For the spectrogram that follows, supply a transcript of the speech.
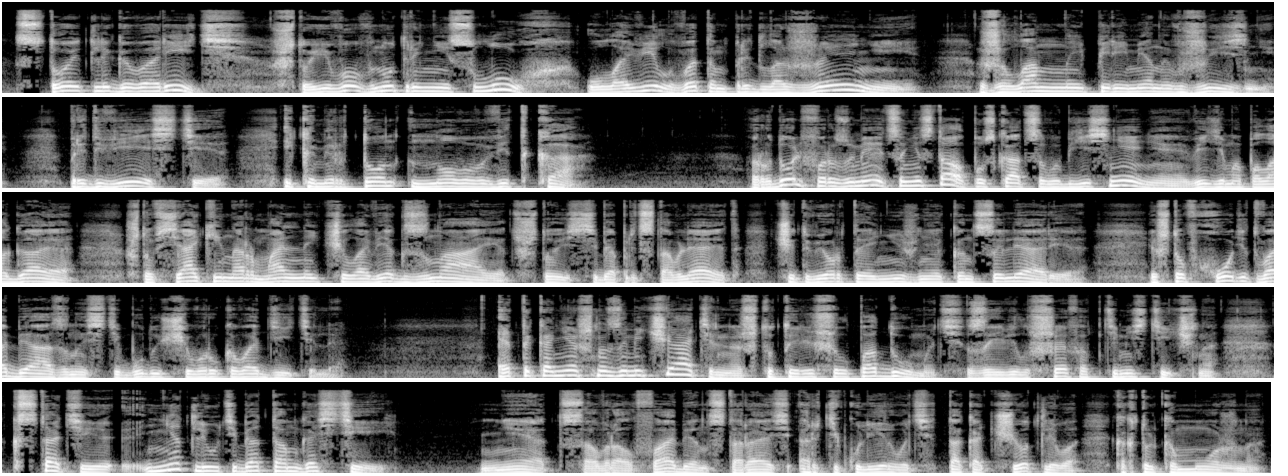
Стоит ли говорить, что его внутренний слух уловил в этом предложении желанные перемены в жизни, предвестие и камертон нового витка – Рудольф, разумеется, не стал пускаться в объяснение, видимо, полагая, что всякий нормальный человек знает, что из себя представляет четвертая нижняя канцелярия и что входит в обязанности будущего руководителя. «Это, конечно, замечательно, что ты решил подумать», — заявил шеф оптимистично. «Кстати, нет ли у тебя там гостей?» «Нет», — соврал Фабиан, стараясь артикулировать так отчетливо, как только можно.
